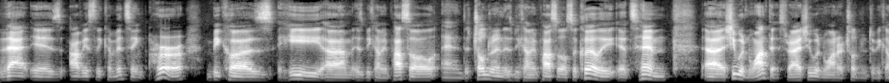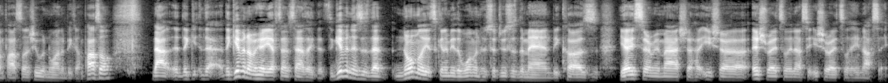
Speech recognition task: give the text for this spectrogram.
that is obviously convincing her because he um, is becoming pasul and the children is becoming pasul. So clearly, it's him. Uh, she wouldn't want this, right? She wouldn't want her children to become pasul, and she wouldn't want to become pasul. Now, the, the, the given over here you have to understand like this. The given is, is that normally it's going to be the woman who seduces the man because Yaiser Mimasha Ha'isha Isha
